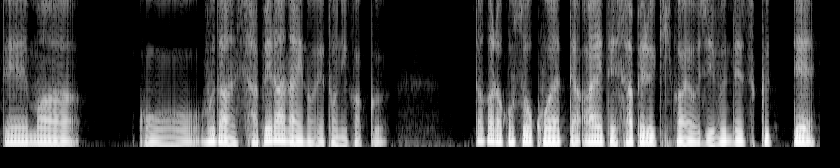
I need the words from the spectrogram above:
で、まあ、こう、普段喋らないので、とにかく。だからこそ、こうやってあえて喋る機会を自分で作って、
